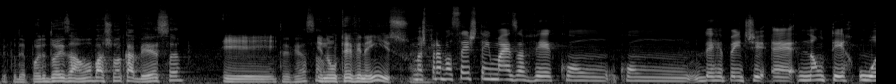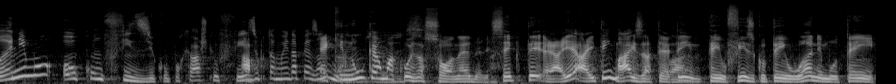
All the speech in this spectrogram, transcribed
Tipo, depois do 2x1, baixou a cabeça. E, e não teve nem isso. Mas para vocês tem mais a ver com, com de repente, é, não ter o ânimo ou com o físico? Porque eu acho que o físico também está pesando É que muito. nunca é uma coisa só, né, Dani? Sempre tem, é, aí, aí tem mais até. Tem, tem o físico, tem o ânimo, tem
